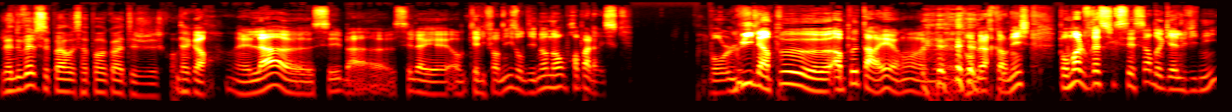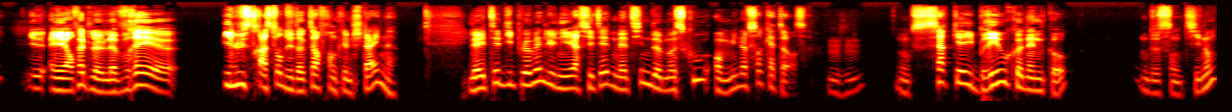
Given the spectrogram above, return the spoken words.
La nouvelle, c'est pas, ça n'a pas encore été jugé, je crois. d'accord. Mais là, euh, c'est bah, c'est la- en Californie, ils ont dit non non, on prend pas le risque. Bon, lui, il est un peu, un peu taré, hein, Robert Cornish. Pour moi, le vrai successeur de Galvini, Et en fait, le, la vraie illustration du docteur Frankenstein, il a été diplômé de l'université de médecine de Moscou en 1914. Mhm. Donc Sergei Brioukonenko, de son petit nom,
